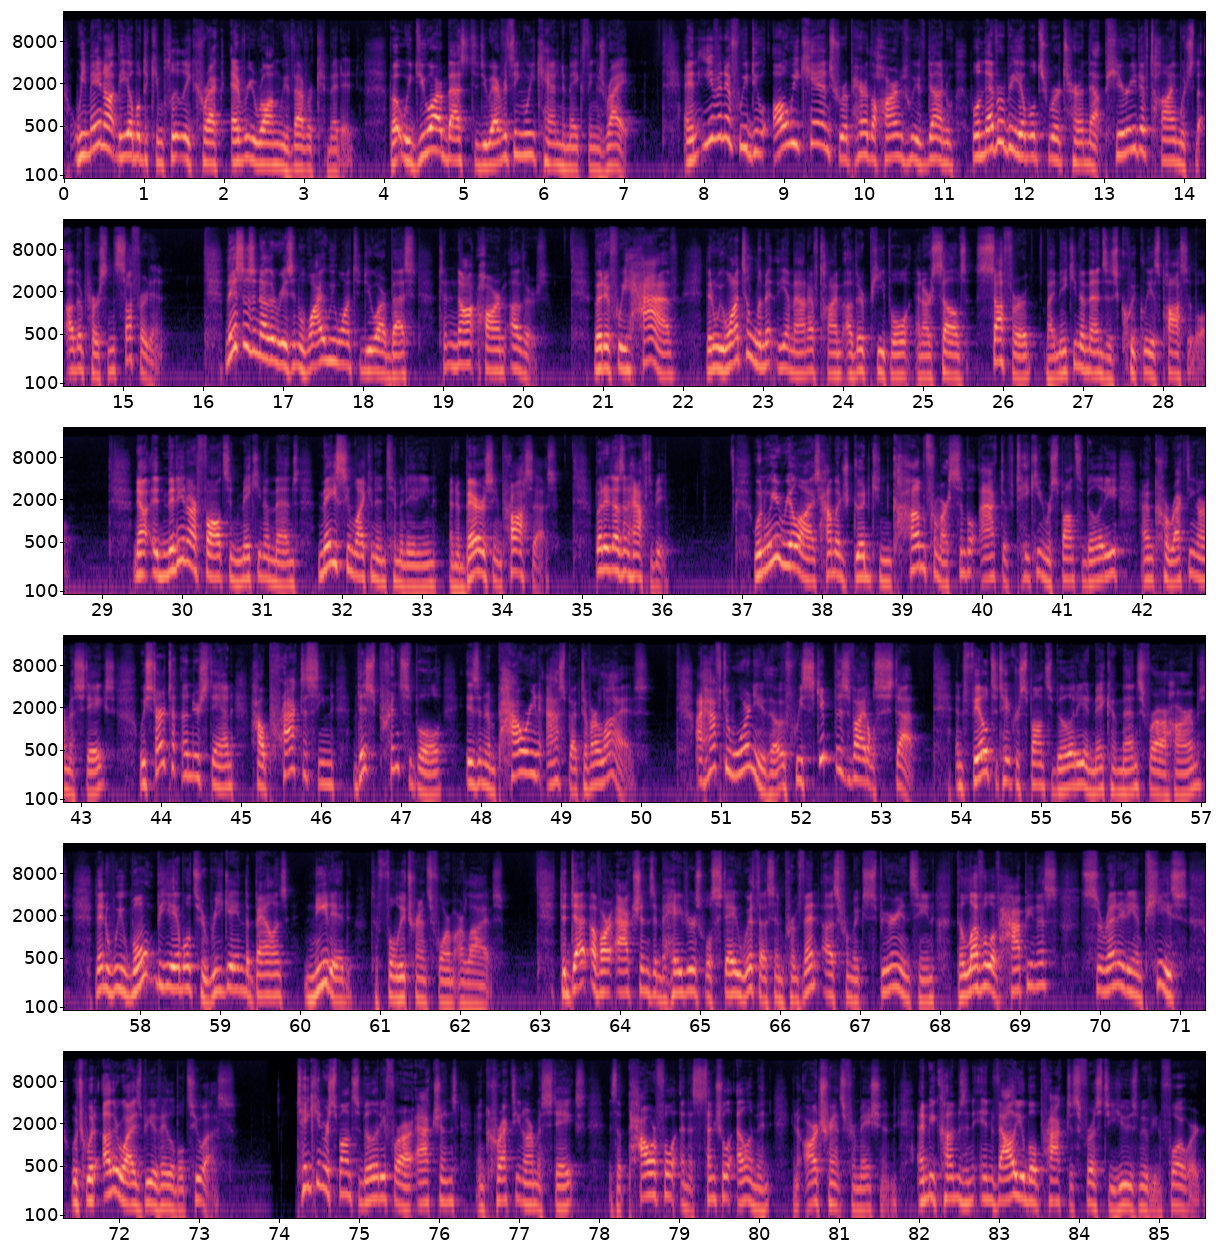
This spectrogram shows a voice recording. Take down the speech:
We may not be able to completely correct every wrong we've ever committed, but we do our best to do everything we can to make things right. And even if we do all we can to repair the harms we've done, we'll never be able to return that period of time which the other person suffered in. This is another reason why we want to do our best to not harm others. But if we have, then we want to limit the amount of time other people and ourselves suffer by making amends as quickly as possible. Now, admitting our faults and making amends may seem like an intimidating and embarrassing process, but it doesn't have to be. When we realize how much good can come from our simple act of taking responsibility and correcting our mistakes, we start to understand how practicing this principle is an empowering aspect of our lives. I have to warn you, though, if we skip this vital step and fail to take responsibility and make amends for our harms, then we won't be able to regain the balance needed to fully transform our lives. The debt of our actions and behaviors will stay with us and prevent us from experiencing the level of happiness, serenity, and peace which would otherwise be available to us. Taking responsibility for our actions and correcting our mistakes is a powerful and essential element in our transformation and becomes an invaluable practice for us to use moving forward.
